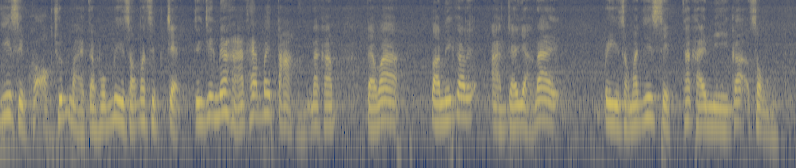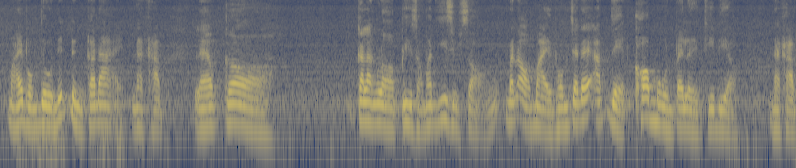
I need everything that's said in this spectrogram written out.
2020เขาออกชุดใหม่ แต่ผมมี 2017 จริง ๆ เนื้อหาแทบไม่ต่างนะครับ แต่ว่าตอนนี้ก็อาจจะอยากได้ปี 2020 ถ้าใครมีก็ส่งมาให้ผมดูนิดหนึ่งก็ได้นะครับ แล้วก็กำลังรอปี 2022 มันออกใหม่ ผมจะได้อัปเดตข้อมูลไปเลยทีเดียวนะครับ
